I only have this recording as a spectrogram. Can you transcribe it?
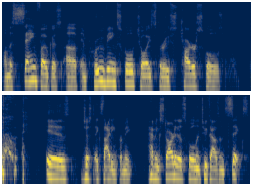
on the same focus of improving school choice through charter schools is just exciting for me. Having started a school in 2006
